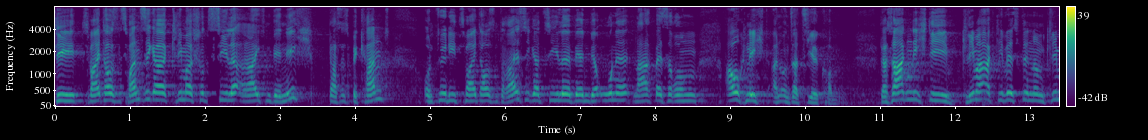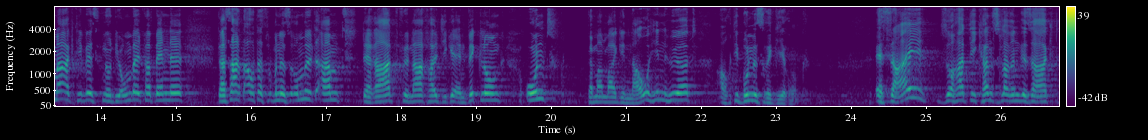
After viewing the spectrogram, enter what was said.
Die 2020er Klimaschutzziele erreichen wir nicht. Das ist bekannt. Und für die 2030er-Ziele werden wir ohne Nachbesserungen auch nicht an unser Ziel kommen. Das sagen nicht die Klimaaktivistinnen und Klimaaktivisten und die Umweltverbände. Das sagt auch das Bundesumweltamt, der Rat für nachhaltige Entwicklung und, wenn man einmal genau hinhört, auch die Bundesregierung. Es sei, so hat die Kanzlerin gesagt,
